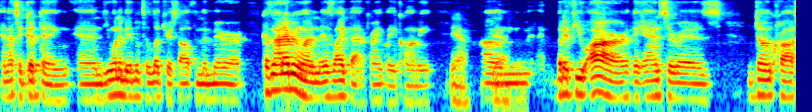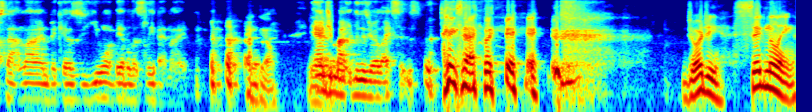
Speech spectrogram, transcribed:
and that's a good thing. And you want to be able to look yourself in the mirror because not everyone is like that, frankly, Kwame. Yeah. Um, yeah. But if you are, the answer is don't cross that line because you won't be able to sleep at night. Bingo. Yeah. And you might lose your license. exactly. Georgie, signaling.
